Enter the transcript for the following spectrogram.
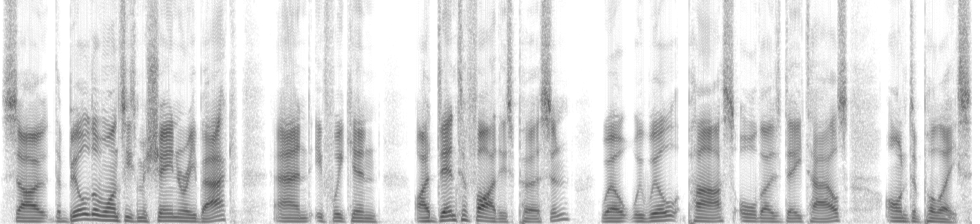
So the builder wants his machinery back, and if we can identify this person, well, we will pass all those details on to police.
